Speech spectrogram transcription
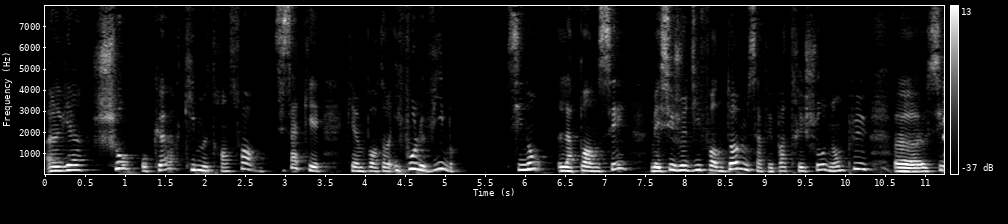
un lien chaud au cœur qui me transforme. C'est ça qui est, qui est important. Il faut le vivre. Sinon, la pensée, mais si je dis fantôme, ça fait pas très chaud non plus. Euh, si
